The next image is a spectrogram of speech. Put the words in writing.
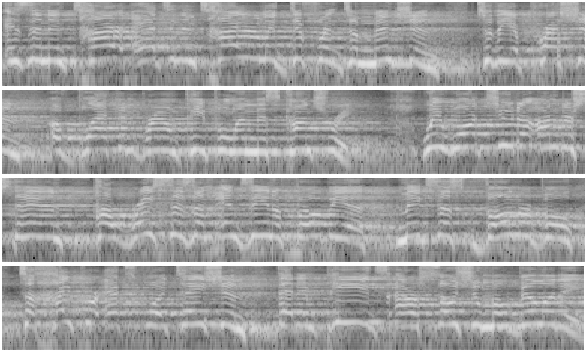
is an entire, adds an entirely different dimension to the oppression of black and brown people in this country. We want you to understand how racism and xenophobia makes us vulnerable to hyper exploitation that impedes our social mobility.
